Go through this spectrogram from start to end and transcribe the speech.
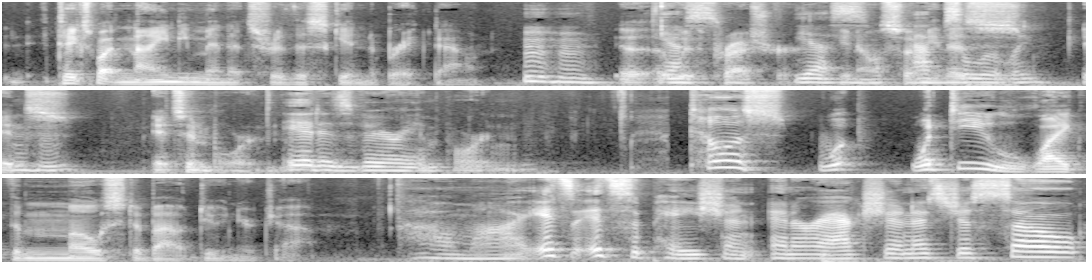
it takes about 90 minutes for the skin to break down uh, Yes. with pressure. Yes, you know, so I mean, absolutely. it's it's, it's important. it is very important. Tell us what what do you like the most about doing your job? Oh my, it's it's the patient interaction. It's just so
